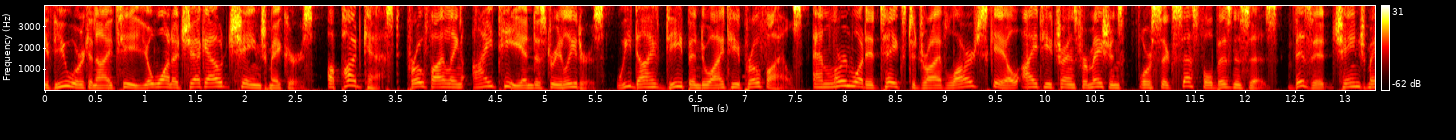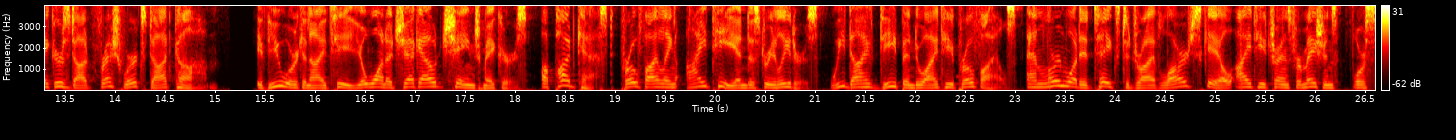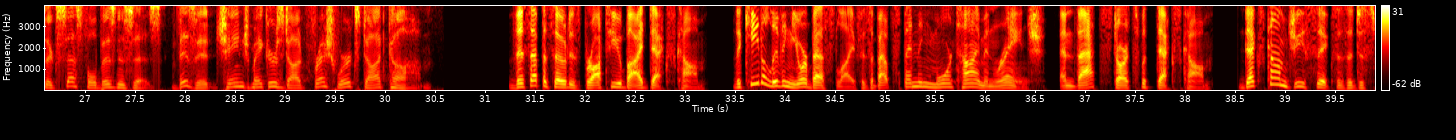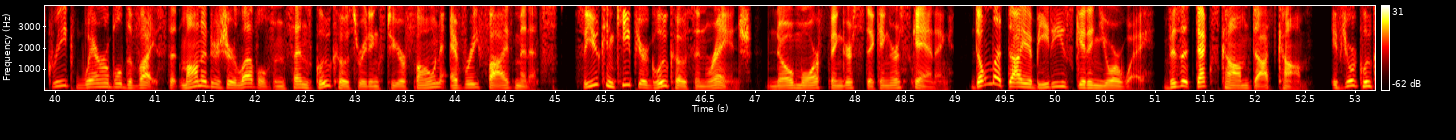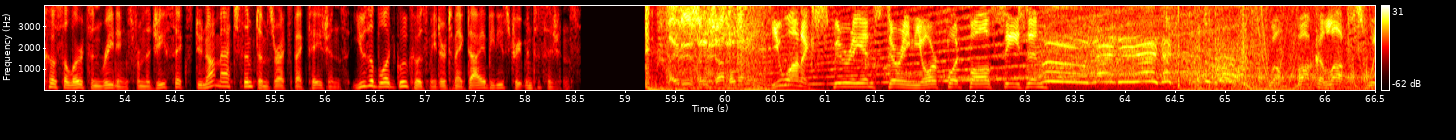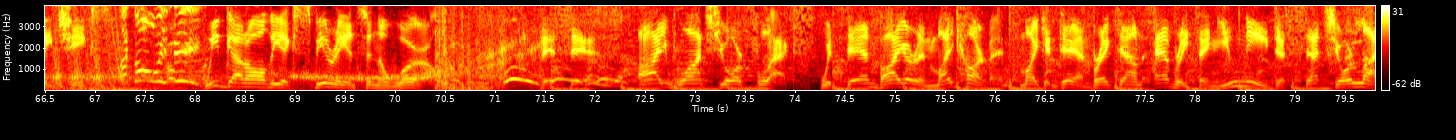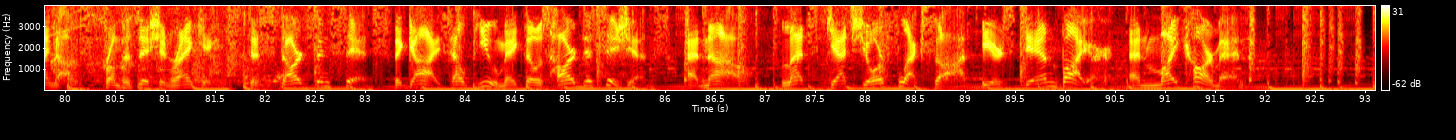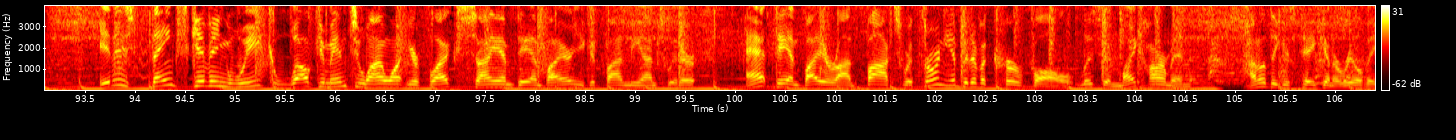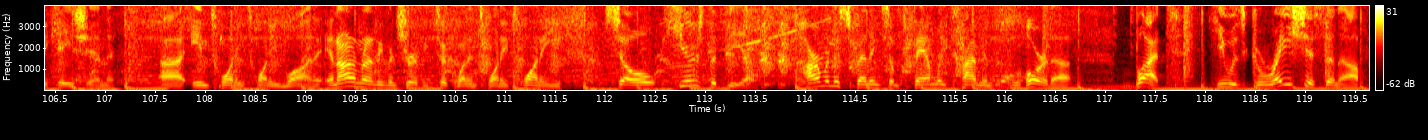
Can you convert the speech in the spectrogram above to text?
If you work in IT, you'll want to check out Changemakers, a podcast profiling IT industry leaders. We dive deep into IT profiles and learn what it takes to drive large scale IT transformations for successful businesses. Visit changemakers.freshworks.com. If you work in IT, you'll want to check out Changemakers, a podcast profiling IT industry leaders. We dive deep into IT profiles and learn what it takes to drive large scale IT transformations for successful businesses. Visit changemakers.freshworks.com. This episode is brought to you by Dexcom. The key to living your best life is about spending more time in range, and that starts with Dexcom. Dexcom G6 is a discreet wearable device that monitors your levels and sends glucose readings to your phone every five minutes. So you can keep your glucose in range. No more finger sticking or scanning. Don't let diabetes get in your way. Visit Dexcom.com. If your glucose alerts and readings from the G6 do not match symptoms or expectations, use a blood glucose meter to make diabetes treatment decisions. Ladies and gentlemen, you want experience during your football season? Well, buckle up, sweet cheeks. That's all we need. We've got all the experience in the world. This is I Want Your Flex with Dan Beyer and Mike Harmon. Mike and Dan break down everything you need to set your lineups from position rankings to starts and sits. The guys help you make those hard decisions. And now, let's get your flex on. Here's Dan Beyer and Mike Harmon. It is Thanksgiving week. Welcome into I Want Your Flex. I am Dan Beyer. You can find me on Twitter at Dan Beyer on Fox. We're throwing you a bit of a curveball. Listen, Mike Harmon, I don't think has taken a real vacation uh, in 2021, and I'm not even sure if he took one in 2020. So here's the deal Harmon is spending some family time in Florida, but he was gracious enough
